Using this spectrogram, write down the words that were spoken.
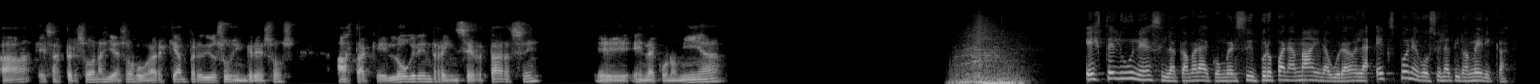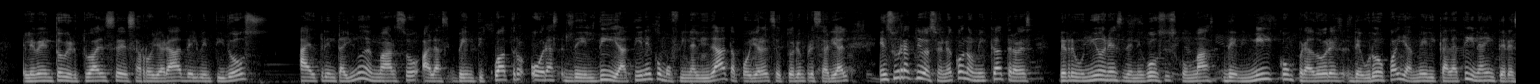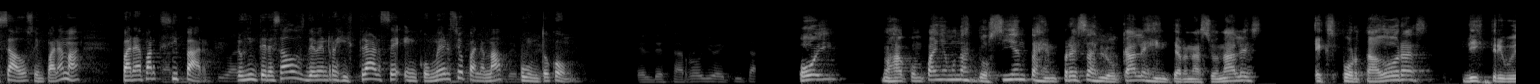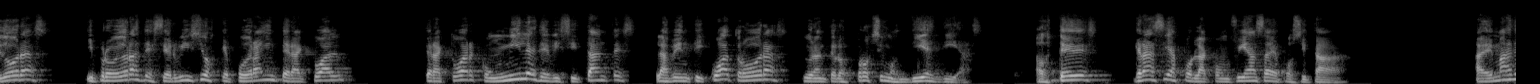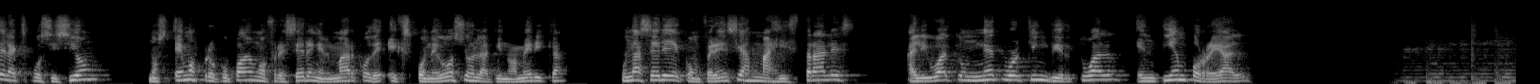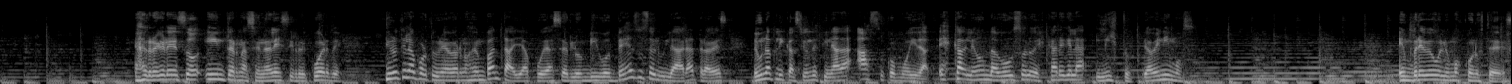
a esas personas y a esos hogares que han perdido sus ingresos hasta que logren reinsertarse eh, en la economía. Este lunes, la Cámara de Comercio y Pro Panamá inauguraron la Expo Negocios Latinoamérica. El evento virtual se desarrollará del 22 al 31 de marzo a las 24 horas del día. Tiene como finalidad apoyar al sector empresarial en su reactivación económica a través de reuniones de negocios con más de mil compradores de Europa y América Latina interesados en Panamá. Para participar, los interesados deben registrarse en comerciopanamá.com. Hoy nos acompañan unas 200 empresas locales e internacionales, exportadoras, distribuidoras y proveedoras de servicios que podrán interactuar, interactuar con miles de visitantes las 24 horas durante los próximos 10 días. A ustedes, gracias por la confianza depositada. Además de la exposición, nos hemos preocupado en ofrecer en el marco de Expo Negocios Latinoamérica una serie de conferencias magistrales, al igual que un networking virtual en tiempo real Al regreso, internacionales y recuerde, si no tiene la oportunidad de vernos en pantalla, puede hacerlo en vivo desde su celular a través de una aplicación destinada a su comodidad. Es Cable Onda Go, solo descárguela y listo, ya venimos. En breve volvemos con ustedes.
